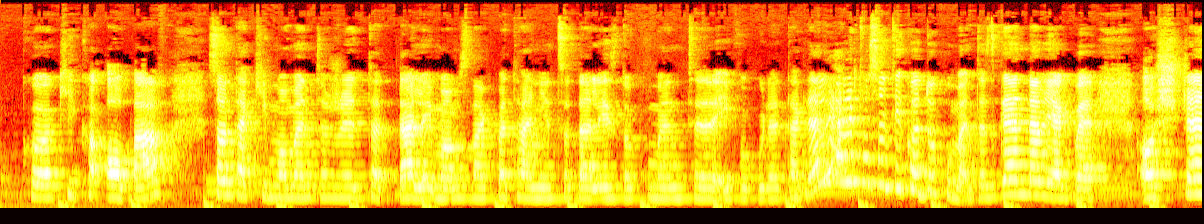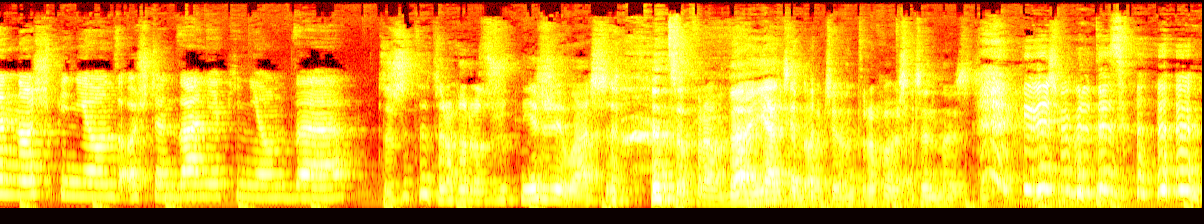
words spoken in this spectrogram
Kilka obaw. Są takie momenty, że dalej mam znak pytania, co dalej z dokumenty i w ogóle tak dalej, ale to są tylko dokumenty. Względem jakby oszczędność pieniądze, oszczędzanie pieniądze. To, że ty trochę rozrzutnie żyłaś, co prawda, ja cię nauczyłem trochę oszczędności. I wiesz, w ogóle to jest...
